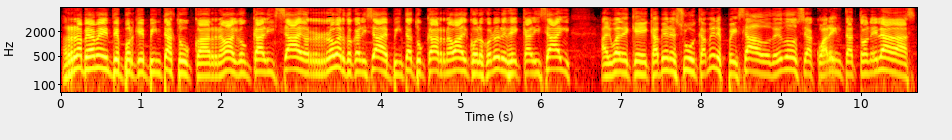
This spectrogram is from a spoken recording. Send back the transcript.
Rápidamente, porque pintás tu carnaval con Calizay, Roberto Calizay, pintás tu carnaval con los colores de Calizay, al igual de que camiones sub, camiones pesados de 12 a 40 toneladas,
